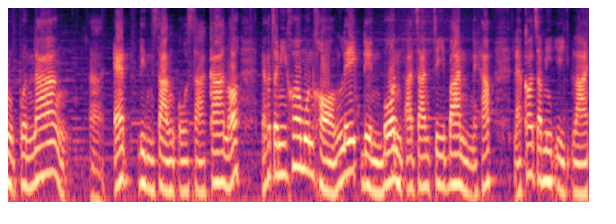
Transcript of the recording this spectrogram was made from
รุปบนล่าง แอดดินซังโอซาก้าเนาะแล้วก็จะมีข้อมูลของเลขเด่นบนอาจารย์จีบันนะครับแล้วก็จะมีอีกหลาย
